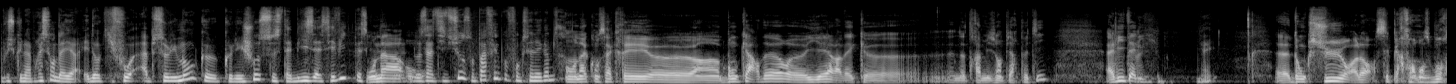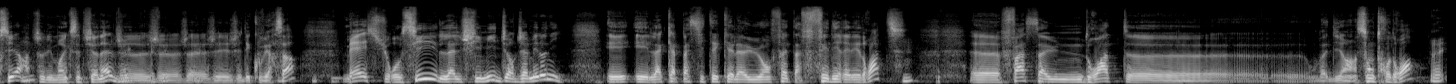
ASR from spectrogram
plus qu'une impression d'ailleurs. Et donc, il faut absolument que, que les choses se stabilisent assez vite, parce que On a- nos institutions ne sont pas faites pour fonctionner comme ça. On a consacré euh, un bon quart d'heure hier avec notre ami Jean-Pierre Petit à l'Italie. Ouais. Euh, donc sur alors ses performances boursières Mmh. absolument exceptionnelles, j'ai découvert ça, mais sur aussi l'alchimie de Giorgia Meloni et, et la capacité qu'elle a eu en fait à fédérer les droites Mmh. euh, face à une droite, euh, on va dire un centre droit. Ouais.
